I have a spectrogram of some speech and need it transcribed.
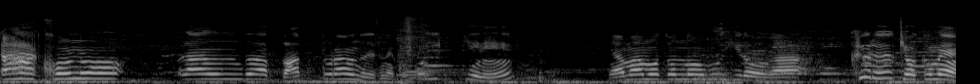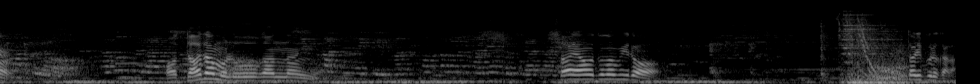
ああこのラウンドはバッドラウンドですね。ここ一気に山本信弘が来る局面。あダダも老眼なんや。さあ山本信弘。トリプルから。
